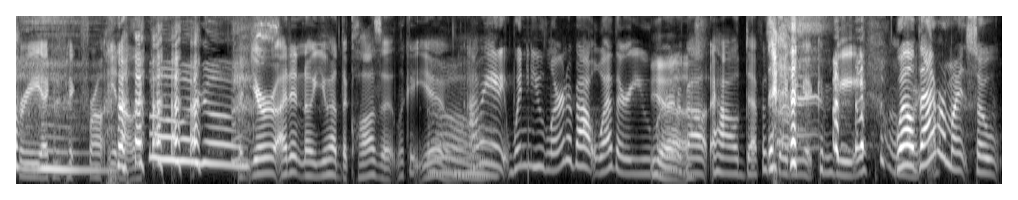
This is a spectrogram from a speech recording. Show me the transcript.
tree I can pick from. You know. Like, oh my god! But you're. I didn't know you had the closet. Look at you. Oh. I mean, when you learn about weather, you learn about how devastating it can be. Oh well, that reminds. So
